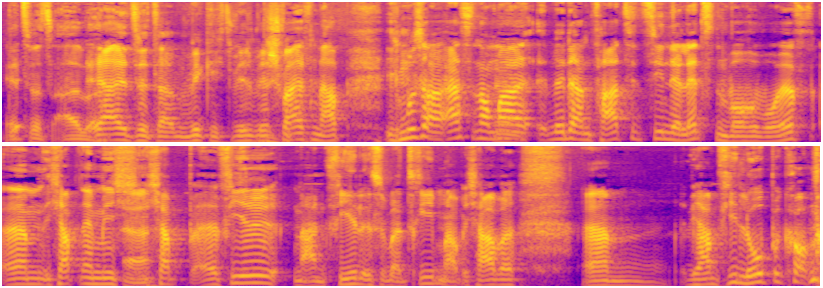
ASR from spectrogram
jetzt wird's albern. Ja, jetzt wird's aber wirklich, wir, wir schweifen ab. Ich muss auch erst noch mal wieder ein Fazit ziehen der letzten Woche, Wolf. Ähm, ich habe nämlich, ich habe äh, viel, nein, viel ist übertrieben, aber ich habe, ähm, wir haben viel Lob bekommen,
